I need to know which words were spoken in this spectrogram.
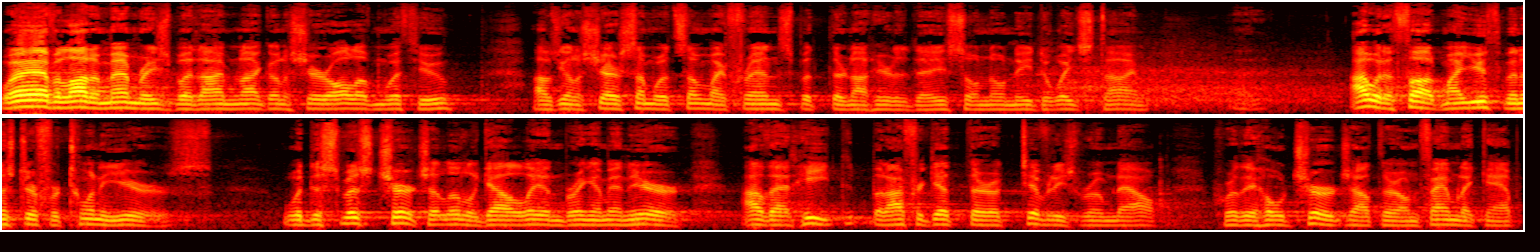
Well, I have a lot of memories, but I'm not going to share all of them with you. I was going to share some with some of my friends, but they're not here today, so no need to waste time. I would have thought my youth minister for 20 years would dismiss church at Little Galilee and bring him in here out of that heat, but I forget their activities room now where they hold church out there on family camp.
